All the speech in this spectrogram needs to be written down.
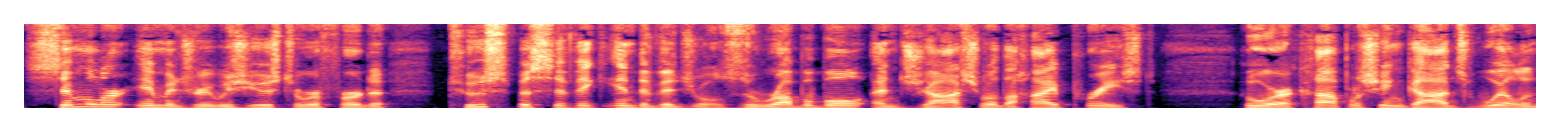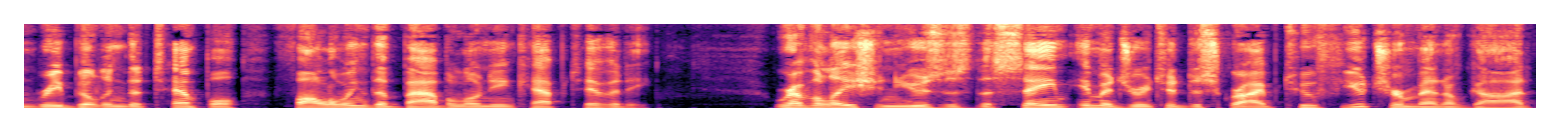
similar imagery was used to refer to two specific individuals, Zerubbabel and Joshua the high priest, who were accomplishing God's will in rebuilding the temple following the Babylonian captivity. Revelation uses the same imagery to describe two future men of God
